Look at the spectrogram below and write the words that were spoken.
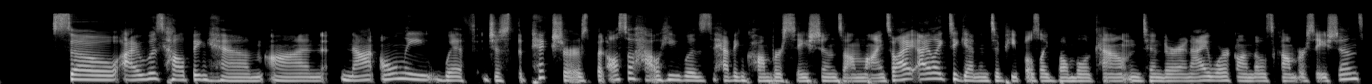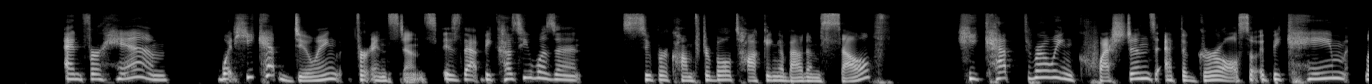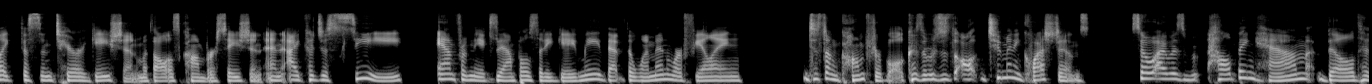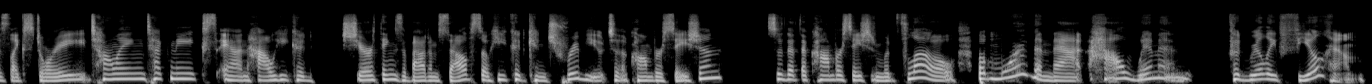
So I was helping him on not only with just the pictures, but also how he was having conversations online. So I, I, like to get into people's like Bumble account and Tinder, and I work on those conversations. And for him, what he kept doing, for instance, is that because he wasn't super comfortable talking about himself, he kept throwing questions at the girl. So it became like this interrogation with all his conversation. And I could just see, and from the examples that he gave me, that the women were feeling just uncomfortable because there was just all, too many questions. So I was helping him build his like storytelling techniques and how he could share things about himself so he could contribute to the conversation so that the conversation would flow. But more than that, how women could really feel him.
